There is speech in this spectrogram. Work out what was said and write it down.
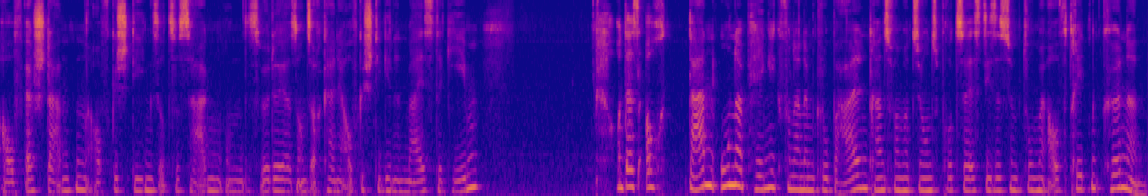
auferstanden, aufgestiegen sozusagen und es würde ja sonst auch keine aufgestiegenen Meister geben. Und dass auch dann unabhängig von einem globalen Transformationsprozess diese Symptome auftreten können.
